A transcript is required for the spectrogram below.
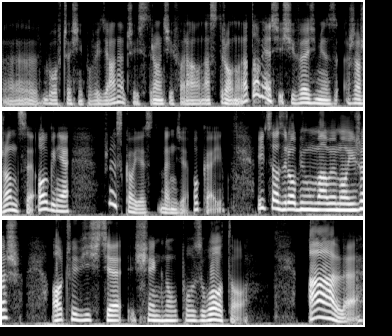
e, było wcześniej powiedziane, czyli strąci faraona z tronu. Natomiast jeśli weźmie żarzące ognie, wszystko jest, będzie ok. I co zrobił mały Mojżesz? Oczywiście sięgnął po złoto. Ale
